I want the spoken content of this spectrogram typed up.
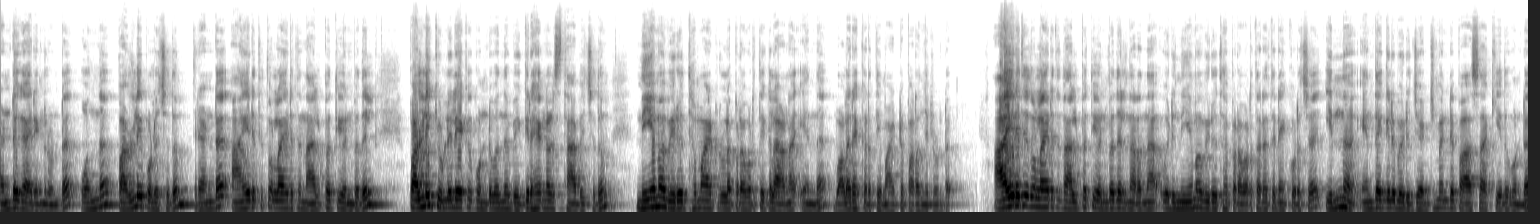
രണ്ട് കാര്യങ്ങളുണ്ട്. ഒന്ന് പള്ളി പൊളിച്ചതും. രണ്ട് ആയിരത്തി തൊള്ളായിരത്തി നാൽപ്പത്തി ഒൻപതിൽ പള്ളിക്കുള്ളിലേക്ക് കൊണ്ടുവന്ന് വിഗ്രഹങ്ങൾ സ്ഥാപിച്ചതും നിയമവിരുദ്ധമായിട്ടുള്ള പ്രവൃത്തികളാണ് എന്ന് വളരെ കൃത്യമായിട്ട് പറഞ്ഞിട്ടുണ്ട്. ആയിരത്തി തൊള്ളായിരത്തി നാൽപ്പത്തി ഒൻപതിൽ നടന്ന ഒരു നിയമവിരുദ്ധ പ്രവർത്തനത്തിനെക്കുറിച്ച് ഇന്ന് എന്തെങ്കിലും ഒരു ജഡ്ജ്മെന്റ് പാസ്സാക്കിയതുകൊണ്ട്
